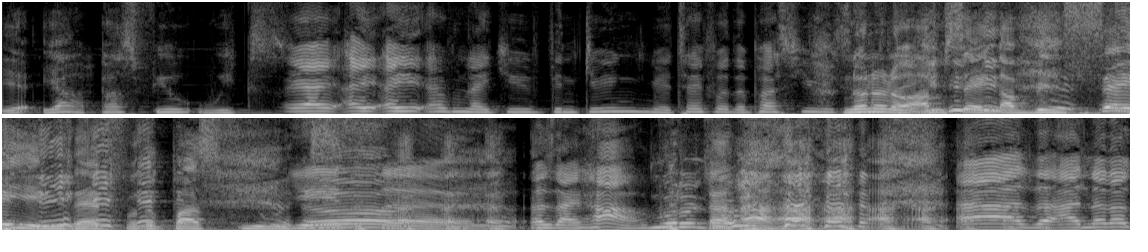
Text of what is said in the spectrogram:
Yeah yeah past few weeks I, I, I, I'm like, you've been giving me a time for the past few weeks. no no no I'm saying I've been saying that for the past few weeks Yes, sir. I was like, ha, Muruju. uh, the, another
